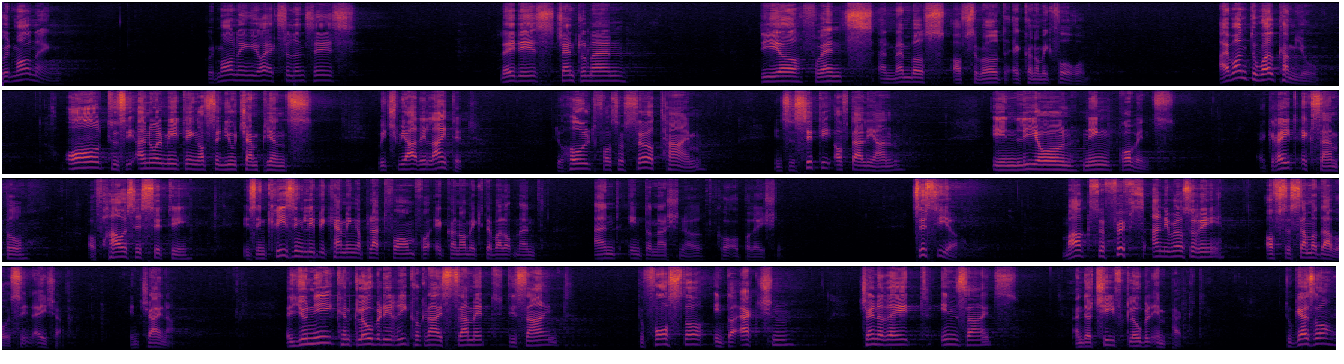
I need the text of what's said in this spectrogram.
Good morning. Good morning, Your Excellencies, ladies, gentlemen, dear friends and members of the World Economic Forum. I want to welcome you all to the annual meeting of the new champions, which we are delighted to hold for the third time in the city of Dalian in Liaoning province, a great example of how this city is increasingly becoming a platform for economic development and international cooperation. This year marks the fifth anniversary of the Summer Davos in Asia, in China a unique and globally recognized summit designed to foster interaction, generate insights, and achieve global impact. Together,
